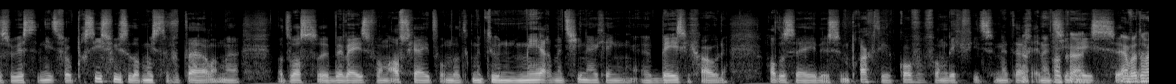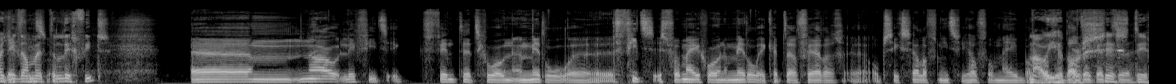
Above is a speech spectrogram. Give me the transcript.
Ze wisten niet zo precies hoe ze dat moesten vertalen. Maar dat was bij wijze van afscheid, omdat ik me toen meer met China ging bezighouden. Hadden zij dus een prachtige cover van lichtfietsen met daar in het okay. Chinees... en wat had je dan met de lichtfiets? Um, nou, lichtfiets, ik vind het gewoon een middel. Uh, fiets is voor mij gewoon een middel. Ik heb daar verder uh, op zichzelf niet zo heel veel mee. Nou, je hebt er 60 het, uh,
